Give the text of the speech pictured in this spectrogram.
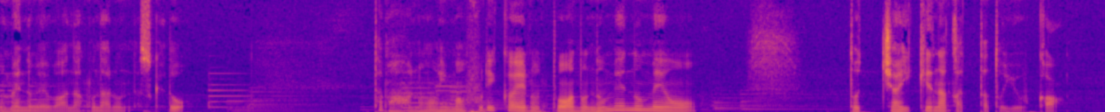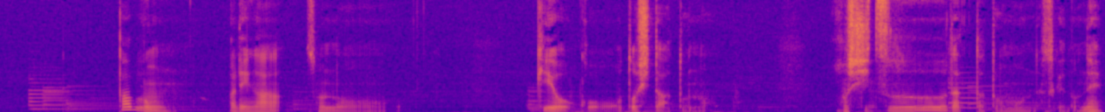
うヌメヌメはなくなるんですけど多分あの今振り返るとあのヌメヌメを取っちゃいけなかったというか多分あれがその木をこう落とした後の保湿だったと思うんですけどね。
